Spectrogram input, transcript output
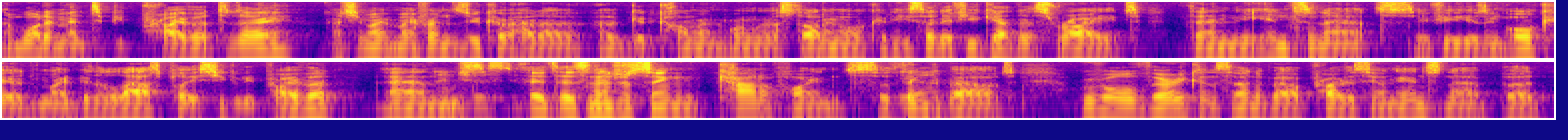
and what it meant to be private today. Actually, my, my friend Zooko had a, a good comment when we were starting Orchid. He said, if you get this right, then the internet, if you're using Orchid, might be the last place you could be private. And Interesting. it's, an interesting counterpoint to think Yeah. about. We're all very concerned about privacy on the internet, but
